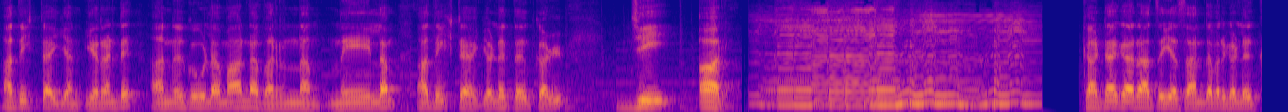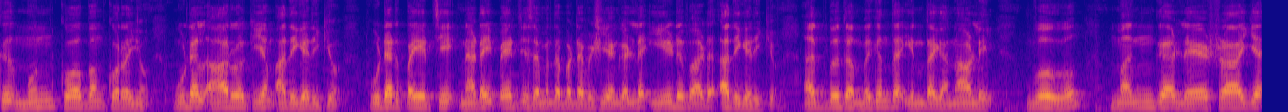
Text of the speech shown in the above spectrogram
அதிர்ஷ்ட எண் இரண்டு அனுகூலமான வர்ணம். நீலம் அதிர்ஷ்ட எழுத்துக்கள் ஜி ஆர். கடக ராசியை சார்ந்தவர்களுக்கு முன் கோபம் குறையும் உடல் ஆரோக்கியம் அதிகரிக்கும். உடற்பயிற்சி நடைப்பயிற்சி சம்பந்தப்பட்ட விஷயங்களில் ஈடுபாடு அதிகரிக்கும். அற்புதம் மிகுந்த இன்றைய நாளில். ஓம் மங்களேஷாய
